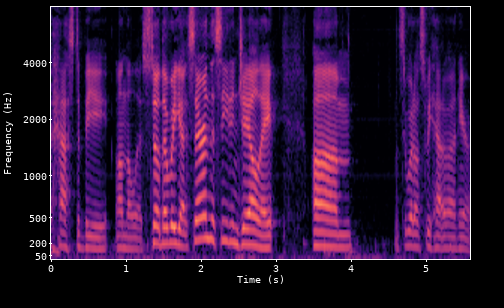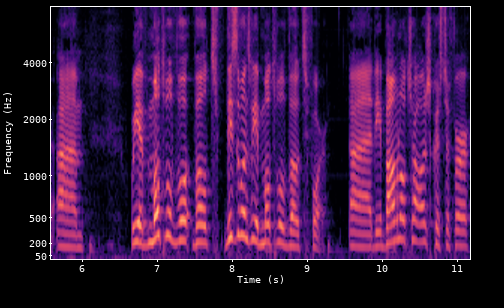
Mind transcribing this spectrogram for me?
has to be on the list. So there we go. Sarah and the Seed in JL8. Um, let's see what else we have on here. Um, we have multiple vo- votes. These are the ones we have multiple votes for. Uh, the Abominable Charles Christopher,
